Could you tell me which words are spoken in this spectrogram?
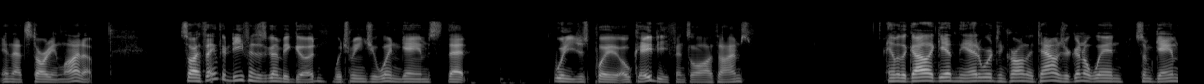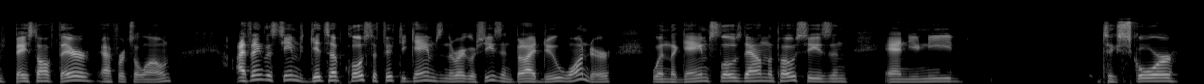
in that starting lineup. So I think their defense is going to be good, which means you win games that when you just play okay defense a lot of times. And with a guy like Anthony Edwards and Karl-Anthony Towns, you're going to win some games based off their efforts alone. I think this team gets up close to 50 games in the regular season, but I do wonder when the game slows down the postseason and you need to score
